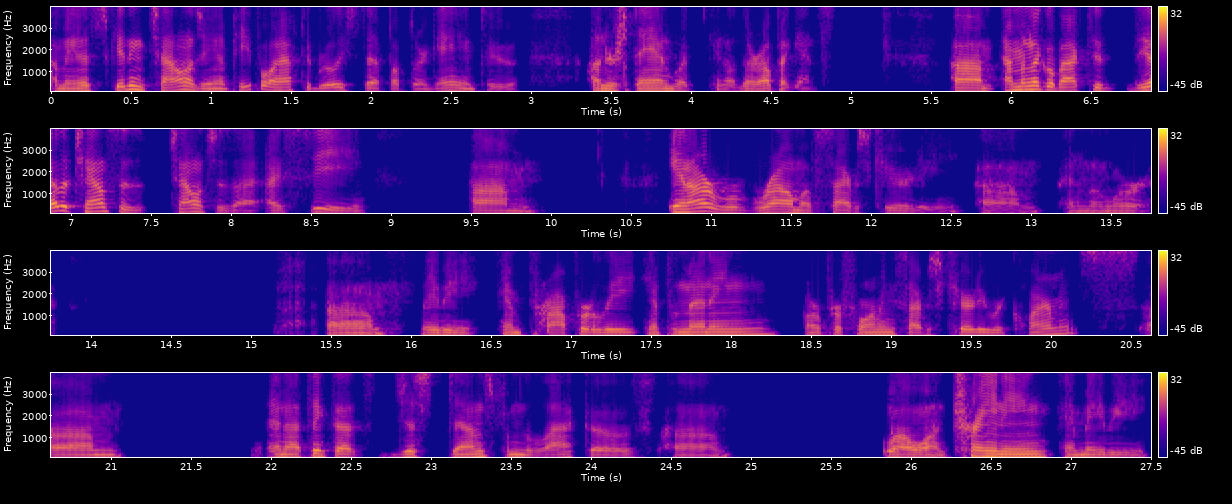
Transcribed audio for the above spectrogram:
I mean it's getting challenging, and people have to really step up their game to understand what you know they're up against. Um, I'm going to go back to the other challenges challenges I, I see um, in our realm of cybersecurity, um, and when we're um, maybe improperly implementing or performing cybersecurity requirements. Um, and I think that just stems from the lack of, um, well, on training and maybe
